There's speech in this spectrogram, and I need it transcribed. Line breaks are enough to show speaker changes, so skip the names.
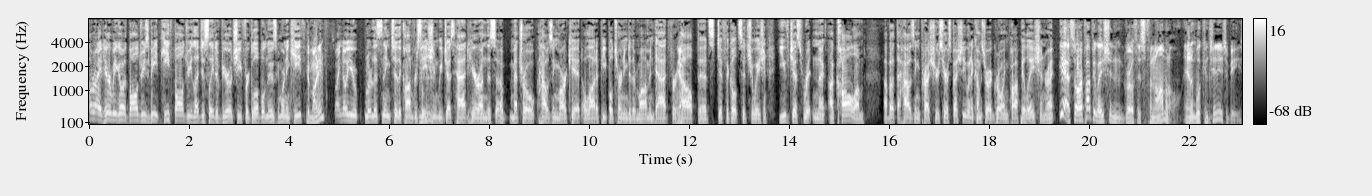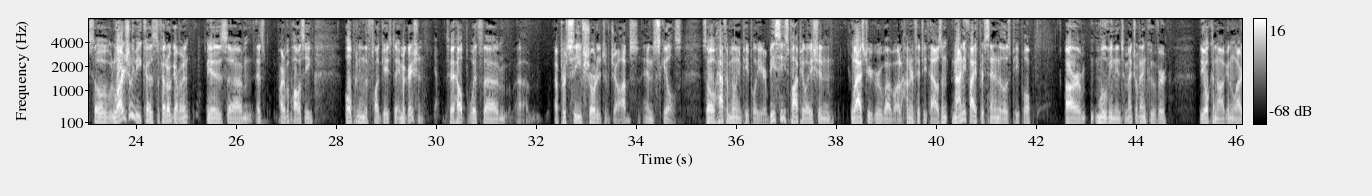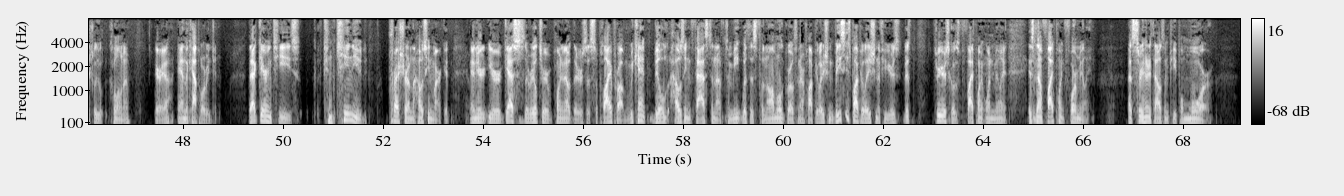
All right, here we go with Baldrey's Beat. Keith Baldrey, Legislative Bureau Chief for Global News. Good morning, Keith.
Good morning.
So I know you were listening to the conversation mm-hmm. we just had here on this uh, metro housing market. A lot of people turning to their mom and dad for yep. help. It's a difficult situation. You've just written a, a column about the housing pressures here, especially when it comes to our growing population, right?
Yeah, so our population growth is phenomenal, and it will continue to be. So largely because the federal government is, um, as part of a policy, opening the floodgates to immigration yep. to help with um, uh, a perceived shortage of jobs and skills. So half a million people a year. BC's population last year grew by about 150,000. 95% of those people are moving into Metro Vancouver, the Okanagan, largely Kelowna area, and the capital region. That guarantees continued pressure on the housing market and your your guest, the realtor, pointed out there's a supply problem. We can't build housing fast enough to meet with this phenomenal growth in our population. BC's population a few years, just three years ago, was 5.1 million. It's now 5.4 million. That's 300,000 people more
